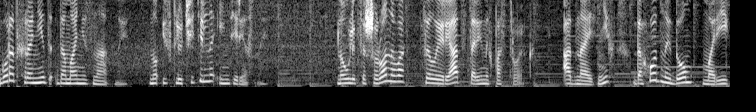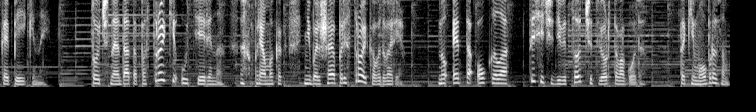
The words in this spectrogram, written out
город хранит дома незнатные, но исключительно интересные. На улице Широнова целый ряд старинных построек. Одна из них – доходный дом Марии Копейкиной. Точная дата постройки утеряна, прямо как небольшая пристройка во дворе. Но это около 1904 года. Таким образом,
